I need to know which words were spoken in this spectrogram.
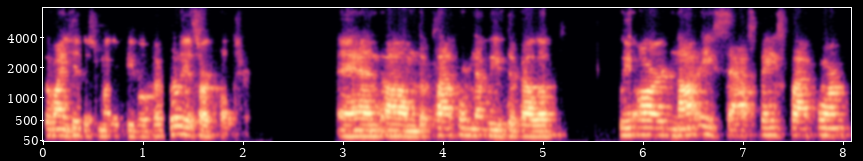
the hear this from other people, but really, it's our culture and um, the platform that we've developed. We are not a SaaS-based platform.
